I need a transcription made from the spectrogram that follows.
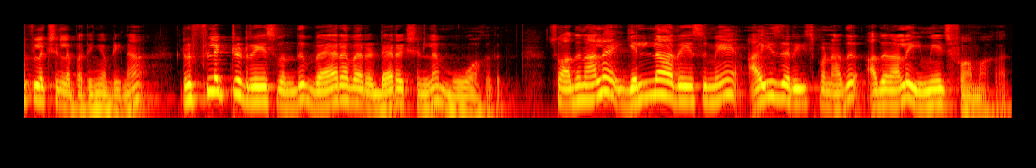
ரிஃப்ளெக்ஷனில் பார்த்தீங்க அப்படின்னா ரிஃப்ளெக்டட் ரேஸ் வந்து வேறு வேறு டைரெக்ஷனில் மூவ் ஆகுது. ஸோ அதனால் எல்லா ரேஸுமே ஐஸை ரீச் பண்ணாது அதனால் இமேஜ் ஃபார்ம் ஆகாது.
